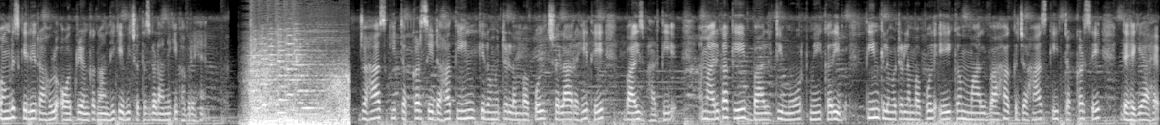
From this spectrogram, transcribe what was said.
कांग्रेस के लिए राहुल और प्रियंका गांधी के भी छत्तीसगढ़ आने की खबरें हैं। जहाज़ की टक्कर से डहा तीन किलोमीटर लंबा पुल चला रहे थे 22 भारतीय। अमेरिका के बाल्टीमोर में करीब तीन किलोमीटर लंबा पुल एक मालवाहक जहाज़ की टक्कर से ढह गया है।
